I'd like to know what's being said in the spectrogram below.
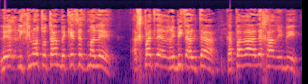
לקנות אותם בכסף מלא. אכפת לי, הריבית עלתה, כפרה עליך הריבית.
